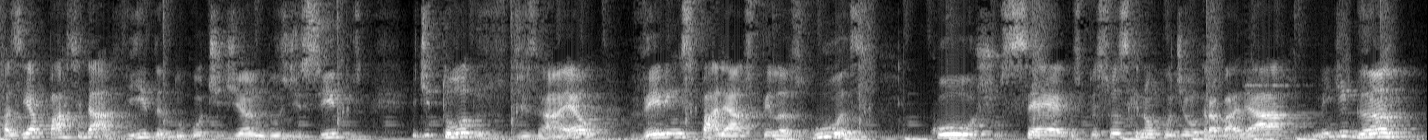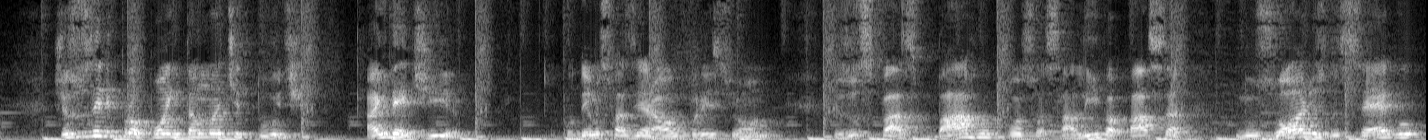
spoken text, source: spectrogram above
fazia parte da vida, do cotidiano dos discípulos e de todos de Israel verem espalhados pelas ruas coxos, cegos, pessoas que não podiam trabalhar, mendigando. Jesus ele propõe então uma atitude. Ainda é dia, podemos fazer algo por esse homem. Jesus faz barro com a sua saliva, passa nos olhos do cego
